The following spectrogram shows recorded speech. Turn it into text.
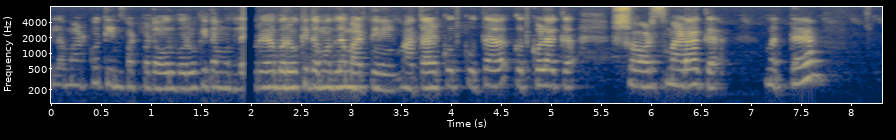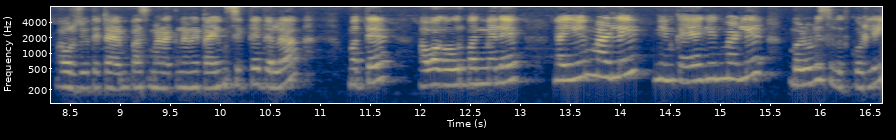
ಎಲ್ಲ ಮಾಡ್ಕೋತೀನಿ ಪಟ್ ಪಟ್. ಅವ್ರು ಬರೋಕಿಂತ ಮೊದ್ಲ ಬರೋಕಿಂತ ಮೊದ್ಲ ಮಾಡ್ತೀನಿ. ಮಾತಾಡ್ಕೋತ ಕೂತ ಕುತ್ಕೊಳಕ ಶಾರ್ಟ್ಸ್ ಮಾಡಾಕ, ಮತ್ತ ಅವ್ರ ಜೊತೆ ಟೈಮ್ ಪಾಸ್ ಮಾಡಾಕ ನನಗೆ ಟೈಮ್ ಸಿಗ್ತೈತಲ್ಲ. ಮತ್ತೆ ಅವಾಗ ಅವ್ರು ಬಂದ್ಮೇಲೆ, ನಾ ಏನು ಮಾಡ್ಲಿ? ನಿನ್ನ ಕೈಯಾಗ ಏನು ಮಾಡ್ಲಿ? ಬಳ್ಳುಳ್ಳಿ ಸುಲಿದ್ ಕೊಡ್ಲಿ,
